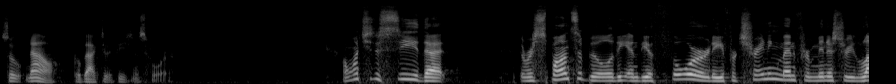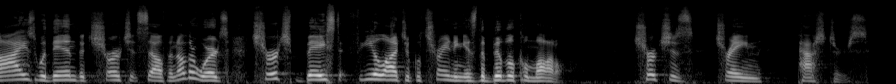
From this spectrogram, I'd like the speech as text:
So now, go back to Ephesians 4. I want you to see that the responsibility and the authority for training men for ministry lies within the church itself. In other words, church based theological training is the biblical model. Churches train pastors,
